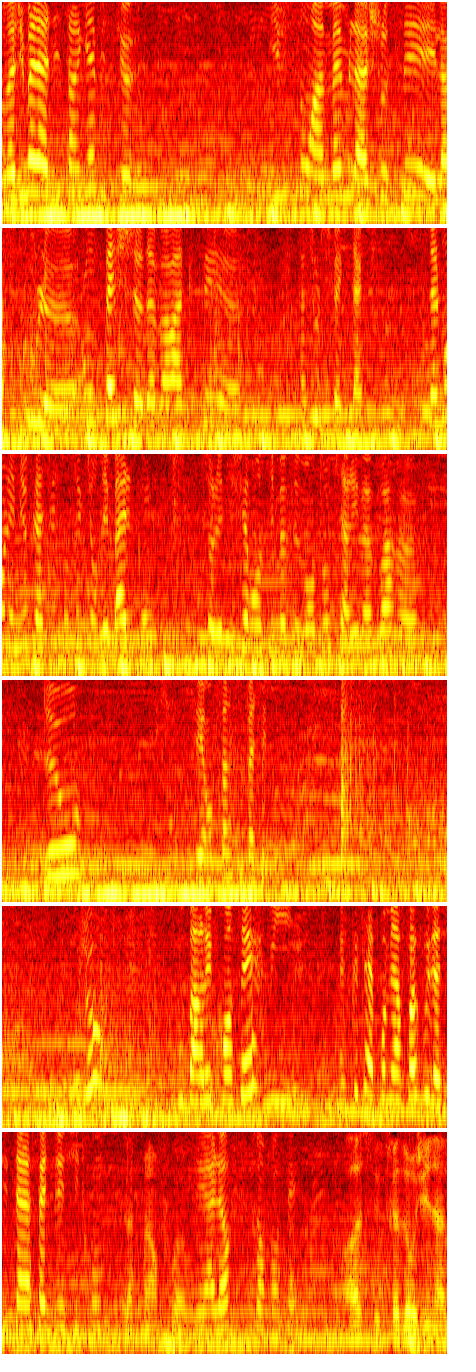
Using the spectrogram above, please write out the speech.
On a du mal à distinguer puisque ils sont à même la chaussée et la foule euh, empêche d'avoir accès euh, à tout le spectacle. Finalement, les mieux placés sont ceux qui ont des balcons sur les différents immeubles de Menton qui arrivent à voir euh, de haut ce qui s'est en train de se passer. Bonjour, vous parlez français? Oui, Est-ce que c'est la première fois que vous assistez à la fête des citrons? C'est la première fois. oui. Et alors, qu'est-ce que vous en pensez? Ah, c'est très original,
